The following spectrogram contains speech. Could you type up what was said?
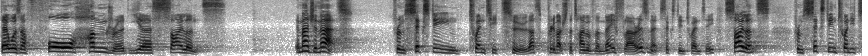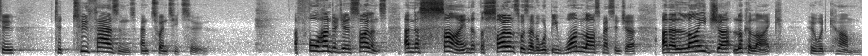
there was a 400 year silence. Imagine that. From 1622, that's pretty much the time of the Mayflower, isn't it? 1620. Silence from 1622 to 2022 a 400 year silence. And the sign that the silence was over would be one last messenger, an Elijah look-alike who would come.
